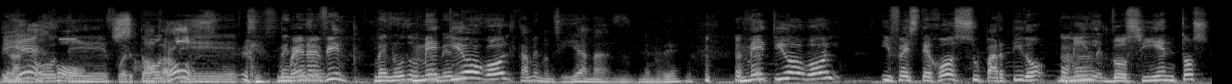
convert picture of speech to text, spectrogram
grandote, fuertote. Bueno, en fin. Menudo. Metió gol, está menudo, sí, ya menudé. Metió gol y festejó su partido Ajá. 1200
